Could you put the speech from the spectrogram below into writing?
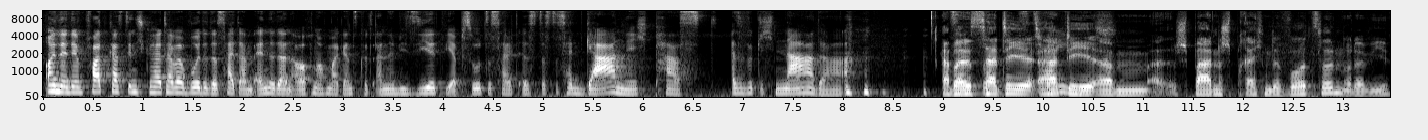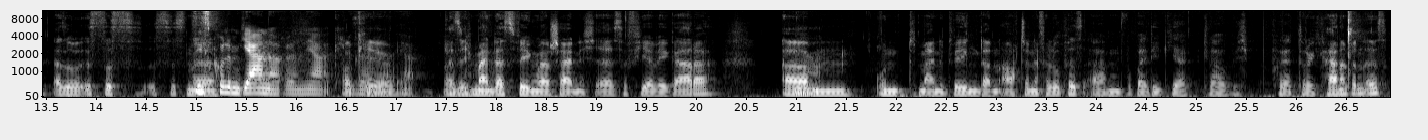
Und in dem Podcast, den ich gehört habe, wurde das halt am Ende dann auch noch mal ganz kurz analysiert, wie absurd das halt ist, dass das halt gar nicht passt. Also wirklich nada. Aber es so hat die, hat die ähm, spanisch sprechende Wurzeln oder wie? Also ist das, ist das eine. Sie ist Kolumbianerin, ja, Okay. Griselda, ja. Also ich meine deswegen wahrscheinlich äh, Sofia Vergara ähm, und meinetwegen dann auch Jennifer Lopez, ähm, wobei die ja, glaube ich, Puerto Ricanerin ist.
